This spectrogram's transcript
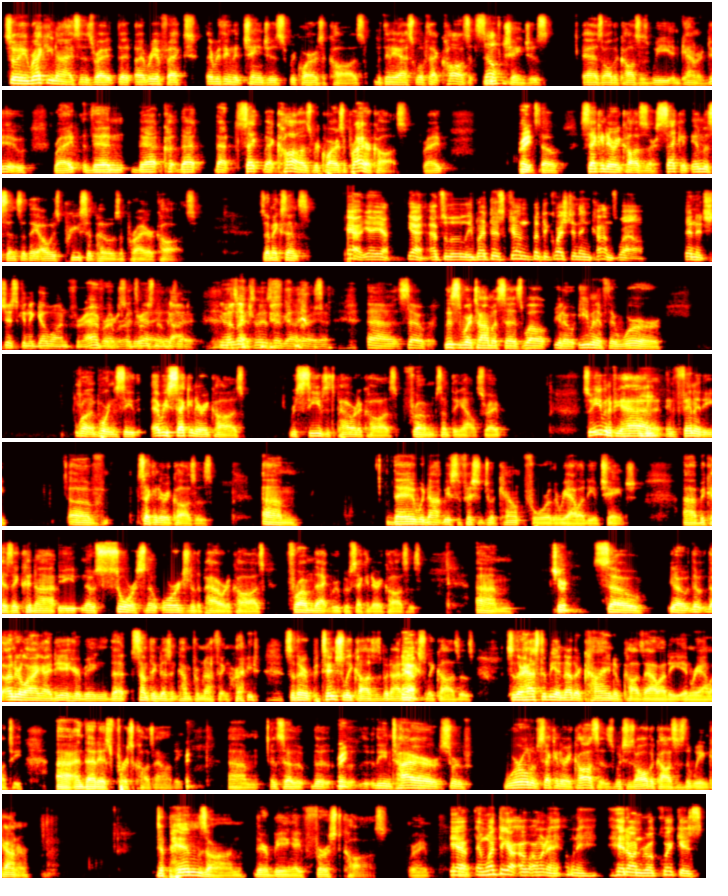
so he recognizes, right, that every effect, everything that changes requires a cause. But then he asks, well, if that cause itself mm-hmm. changes, as all the causes we encounter do, right, then that that that sec- that cause requires a prior cause, right? Right. So secondary causes are second in the sense that they always presuppose a prior cause. Does that make sense? Yeah, yeah, yeah, yeah, absolutely. But this comes, but the question then comes, well, then it's just going to go on forever. forever so there right, is no God. Right. You know, like, right, so there's no God. Right. Yeah. Uh, so this is where Thomas says, well, you know, even if there were, well, important to see every secondary cause receives its power to cause from something else, right? So even if you had mm-hmm. an infinity of secondary causes, um, they would not be sufficient to account for the reality of change uh, because they could not be no source, no origin of the power to cause from that group of secondary causes. Um, sure. So you know the, the underlying idea here being that something doesn't come from nothing right so they're potentially causes but not yeah. actually causes so there has to be another kind of causality in reality, uh, and that is first causality. Um, and so the, right. the, the entire sort of world of secondary causes, which is all the causes that we encounter, depends on there being a first cause, right? Yeah, and one thing I want to I want to hit on real quick is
